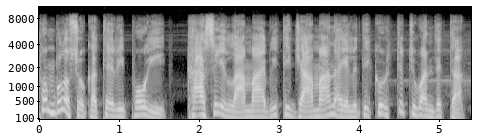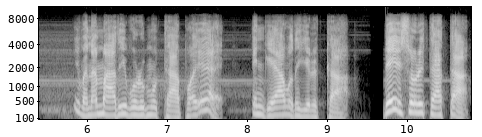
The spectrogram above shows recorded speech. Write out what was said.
பொம்பளை சுக்க தேடி போய் காசு இல்லாம வீட்டு ஜாமான எழுதி கொடுத்துட்டு வந்துட்டான். இவனை மாதிரி ஒரு முட்டா போய எங்கேயாவது இருக்கா? டேய் சொல்லி தாத்தா.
